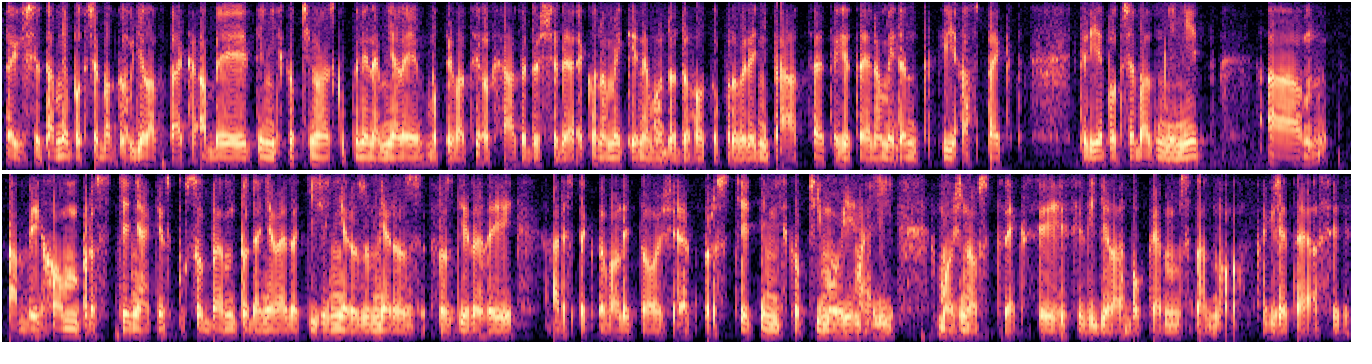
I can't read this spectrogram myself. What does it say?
takže tam je potřeba to udělat tak, aby ty nízkopříjmové skupiny neměly motivaci odcházet do šedé ekonomiky nebo do dohod o provedení práce, takže to je jenom jeden takový aspekt, který je potřeba změnit. A abychom prostě nějakým způsobem to daňové zatížení rozumně roz, rozdělili a respektovali to, že prostě ty nízkopříjmoví mají možnost, jak si, si vydělat bokem snadno. No. Takže to je asi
